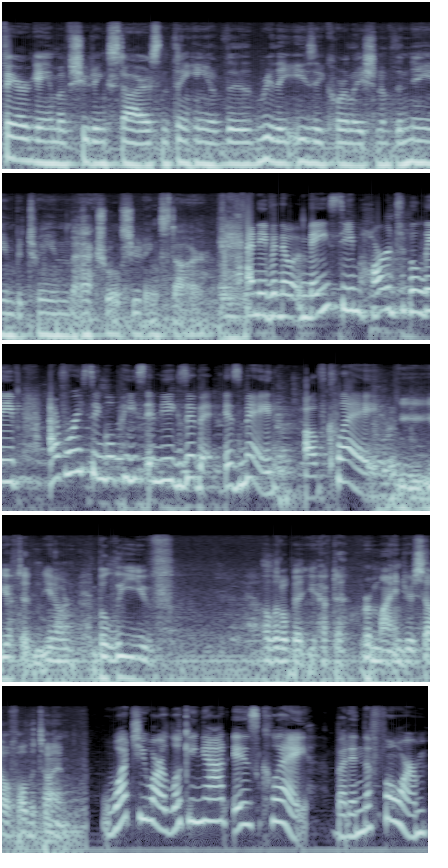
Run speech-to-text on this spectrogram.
fair game of shooting stars and thinking of the really easy correlation of the name between the actual shooting star. And even though it may seem hard to believe, every single piece in the exhibit is made of clay. You, you have to, you know, believe a little bit. You have to remind yourself all the time. What you are looking at is clay, but in the form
